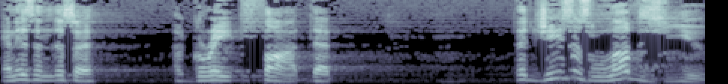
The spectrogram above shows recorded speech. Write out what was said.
And isn't this a, a great thought that, that Jesus loves you?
